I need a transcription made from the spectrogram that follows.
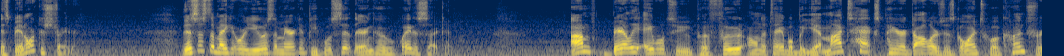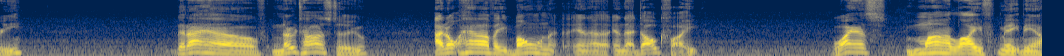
It's been orchestrated. This is to make it where you, as American people, sit there and go, wait a second. I'm barely able to put food on the table, but yet my taxpayer dollars is going to a country that I have no ties to. I don't have a bone in a, in that dog fight. Why is my life made, being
